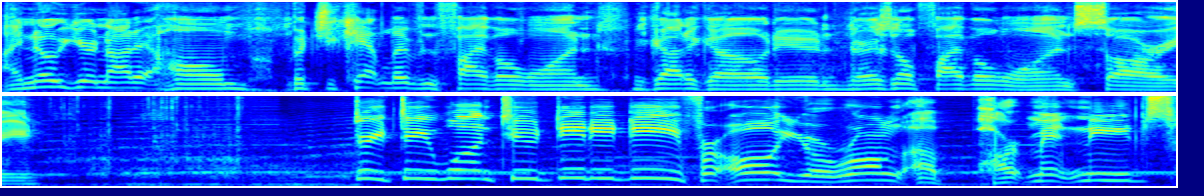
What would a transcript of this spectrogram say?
I know you're not at home, but you can't live in 501. You gotta go, dude. There's no 501. Sorry. 3312 DDD for all your wrong apartment needs.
